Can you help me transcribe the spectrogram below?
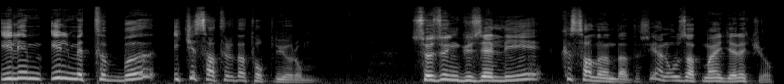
ilim ilmi tıbbı iki satırda topluyorum. Sözün güzelliği kısalığındadır yani uzatmaya gerek yok.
